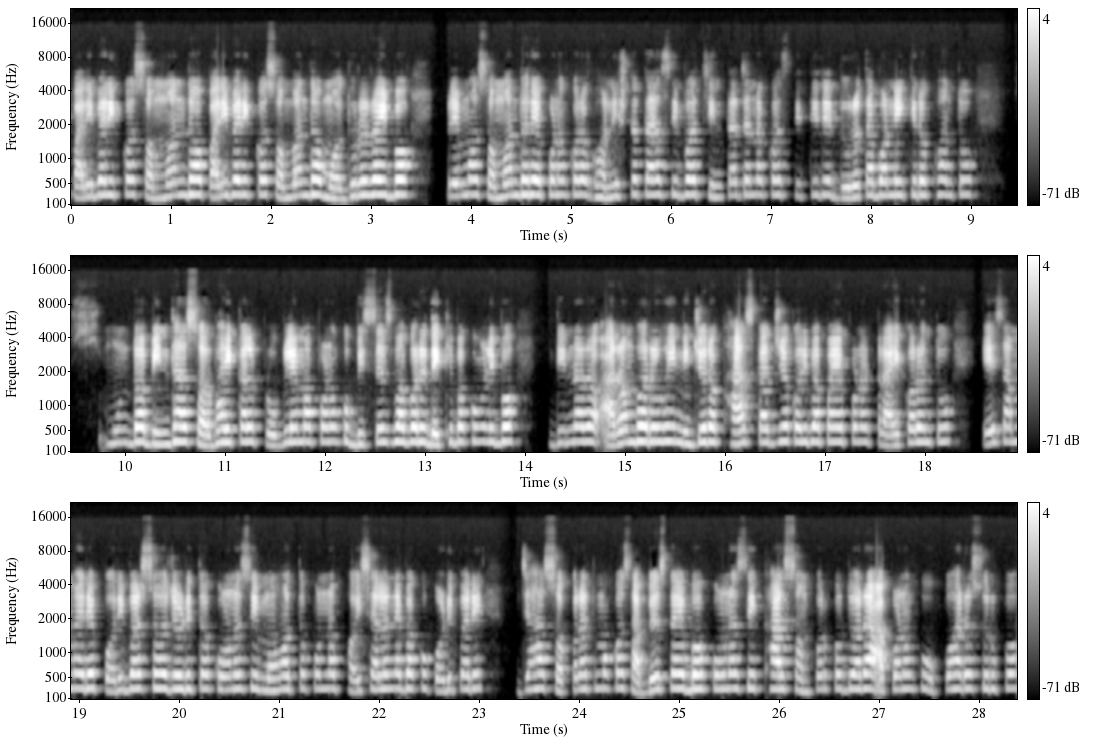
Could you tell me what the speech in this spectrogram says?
ପାରିବାରିକ ସମ୍ବନ୍ଧ ପାରିବାରିକ ସମ୍ବନ୍ଧ ମଧୁର ରହିବ ପ୍ରେମ ସମ୍ବନ୍ଧରେ ଆପଣଙ୍କର ଘନିଷ୍ଠତା ଆସିବ ଚିନ୍ତାଜନକ ସ୍ଥିତିରେ ଦୂରତା ବନେଇକି ରଖନ୍ତୁ ମୁଣ୍ଡ ବିନ୍ଧା ସର୍ଭାଇକାଲ ପ୍ରୋବ୍ଲେମ୍ ଆପଣଙ୍କୁ ବିଶେଷ ଭାବରେ ଦେଖିବାକୁ ମିଳିବ ଦିନର ଆରମ୍ଭରୁ ହିଁ ନିଜର ଖାସ୍ କାର୍ଯ୍ୟ କରିବା ପାଇଁ ଆପଣ ଟ୍ରାଏ କରନ୍ତୁ ଏ ସମୟରେ ପରିବାର ସହ ଜଡ଼ିତ କୌଣସି ମହତ୍ତ୍ୱପୂର୍ଣ୍ଣ ଫଇସାଲା ନେବାକୁ ପଡ଼ିପାରେ ଯାହା ସକାରାତ୍ମକ ସାବ୍ୟସ୍ତ ହେବ କୌଣସି ଖାସ୍ ସମ୍ପର୍କ ଦ୍ୱାରା ଆପଣଙ୍କୁ ଉପହାର ସ୍ୱରୂପ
